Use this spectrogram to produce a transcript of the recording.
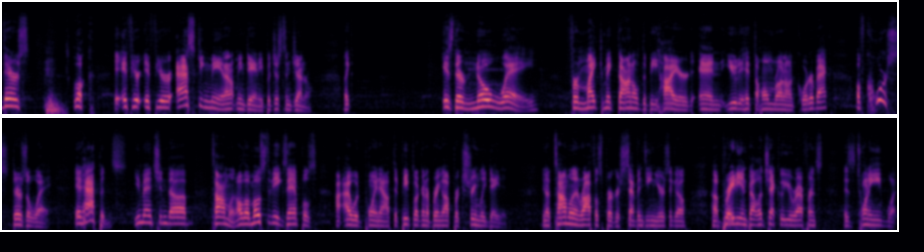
There's, look, if you're if you're asking me, and I don't mean Danny, but just in general, like, is there no way for Mike Macdonald to be hired and you to hit the home run on quarterback? Of course, there's a way. It happens. You mentioned uh, Tomlin, although most of the examples I, I would point out that people are going to bring up are extremely dated. You know, Tomlin and Roethlisberger 17 years ago. Uh, Brady and Belichick, who you referenced, is 20, what,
